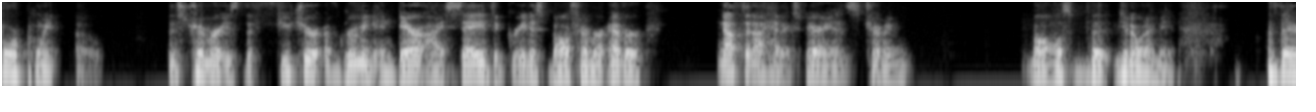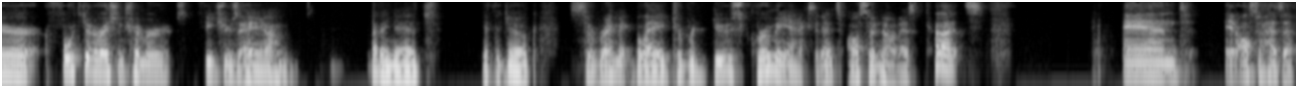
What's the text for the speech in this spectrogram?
4.0. This trimmer is the future of grooming, and dare I say, the greatest ball trimmer ever. Not that I have experience trimming balls, but you know what I mean. Their fourth generation trimmer features a um, cutting edge, get the joke, ceramic blade to reduce grooming accidents, also known as cuts. And it also has a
